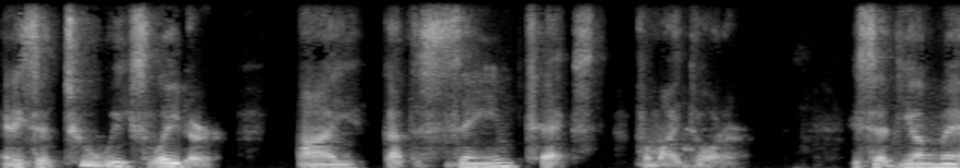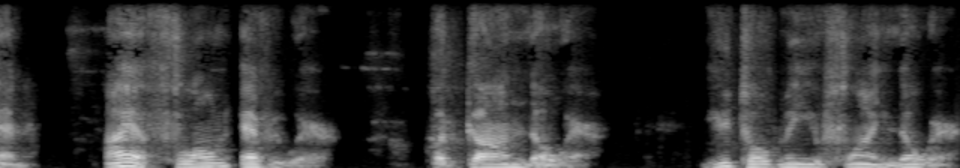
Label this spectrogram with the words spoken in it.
And he said, two weeks later, I got the same text from my daughter. He said, Young man, I have flown everywhere, but gone nowhere. You told me you're flying nowhere,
